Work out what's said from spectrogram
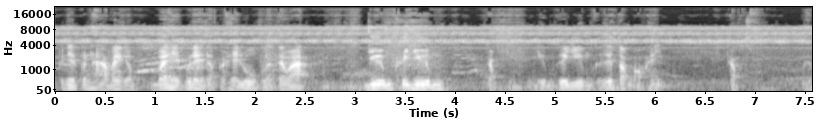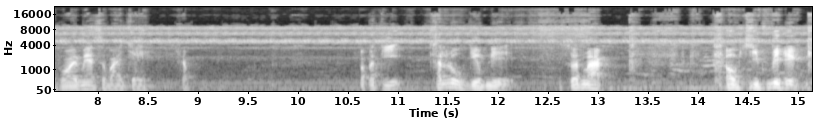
เป็นเหตุปัญหาไปกับไม่เหตุผู้ใดดอกก็ให้ลูกแหละแต่ว่า ยืมคือยืมครับยืมคือยืมคือต้องเอาให้ครับให้พ่อให้แม่สบายใจครับ ปกติคันลูกยืมนี่ ส่วนมาก เขาคิดเบรกค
